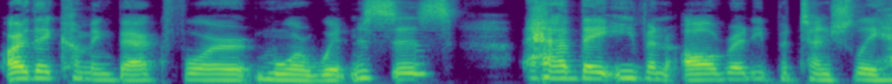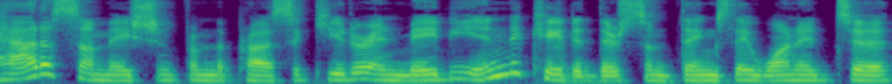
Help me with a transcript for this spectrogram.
are they coming back for more witnesses have they even already potentially had a summation from the prosecutor and maybe indicated there's some things they wanted to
